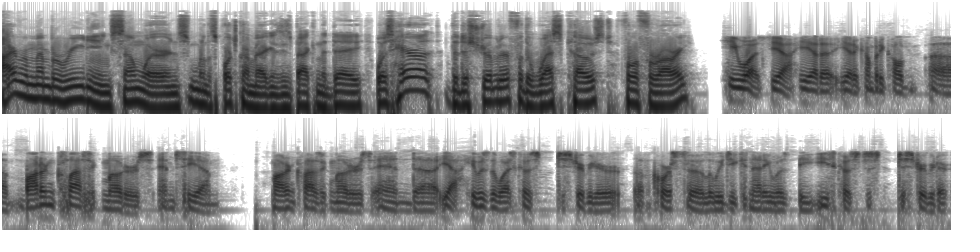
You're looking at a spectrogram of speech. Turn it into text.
I remember reading somewhere in some, one of the sports car magazines back in the day, was Harrah the distributor for the West Coast for Ferrari? He was, yeah. He had a he had a company called uh, Modern Classic Motors, MCM, Modern Classic Motors, and uh, yeah, he was the West Coast distributor. Of course, uh, Luigi Chinetti was the East Coast dis- distributor.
